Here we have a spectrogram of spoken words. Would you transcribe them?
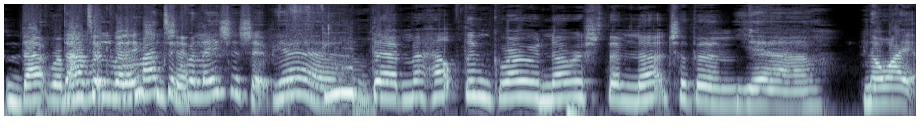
that That romantic romantic relationship. relationship, yeah. Feed them, help them grow, nourish them, nurture them. Yeah. No, I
